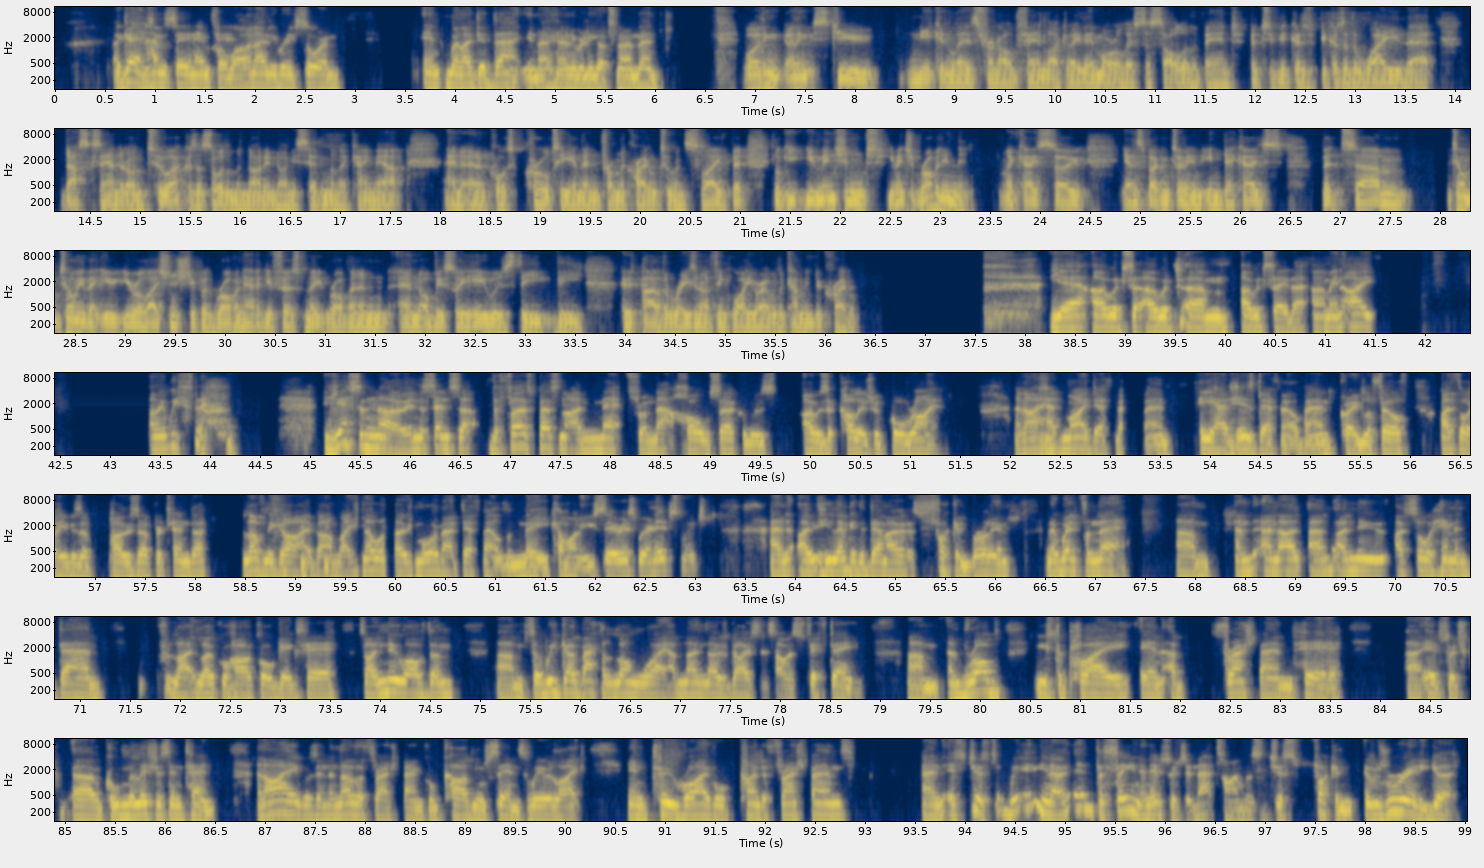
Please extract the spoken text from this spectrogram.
Again, haven't seen him for a while, and only really saw him in when I did that. You know, only really got to know him then. Well, I think I think Stu, Nick, and Les, for an old fan like me, they're more or less the soul of the band. But because because of the way that Dusk sounded on tour, because I saw them in 1997 when they came out, and and of course Cruelty, and then From the Cradle to Enslave. But look, you, you mentioned you mentioned Robin in there. Okay, so you haven't spoken to him in, in decades, but um, tell tell me about your, your relationship with Robin. How did you first meet Robin? And and obviously he was the the he was part of the reason I think why you were able to come into Cradle. Yeah, I would. I would. Um, I would say that. I mean, I. I mean, we. st- Yes and no, in the sense that the first person I met from that whole circle was I was at college with Paul Ryan, and I had my death metal band. He had his death metal band, Cradle of Filth. I thought he was a poser, pretender, lovely guy, but I'm like, no one knows more about death metal than me. Come on, are you serious? We're in Ipswich, and I, he lent me the demo. It was fucking brilliant, and it went from there. Um, and and I and I knew I saw him and Dan like local hardcore gigs here, so I knew of them. Um, so we go back a long way. I've known those guys since I was 15. Um, and Rob used to play in a thrash band here, uh, Ipswich, uh, called Malicious Intent. And I was in another thrash band called Cardinal Sin. So we were like in two rival kind of thrash bands. And it's just, you know, the scene in Ipswich in that time was just fucking, it was really good,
